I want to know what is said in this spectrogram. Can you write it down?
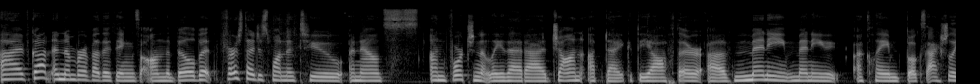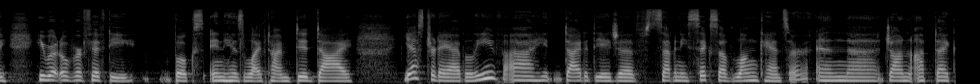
I've got a number of other things on the bill, but first I just wanted to announce, unfortunately, that uh, John Updike, the author of many, many acclaimed books, actually, he wrote over 50 books in his lifetime, did die yesterday, I believe. Uh, he died at the age of 76 of lung cancer, and uh, John Updike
